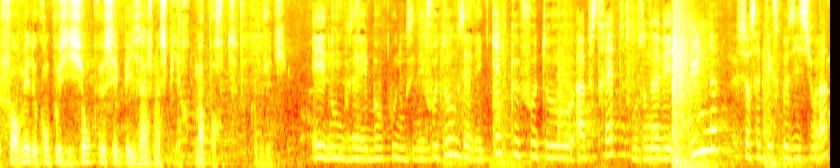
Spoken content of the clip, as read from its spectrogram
formé de compositions que ces paysages m'inspirent, m'apportent, comme je dis. Et donc vous avez beaucoup, donc c'est des photos, vous avez quelques photos abstraites, vous en avez une sur cette exposition-là.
